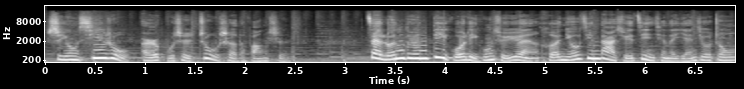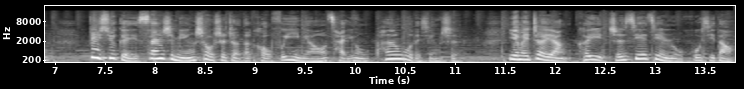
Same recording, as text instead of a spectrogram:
使用吸入而不是注射的方式。在伦敦帝国理工学院和牛津大学进行的研究中，必须给三十名受试者的口服疫苗采用喷雾的形式，因为这样可以直接进入呼吸道。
